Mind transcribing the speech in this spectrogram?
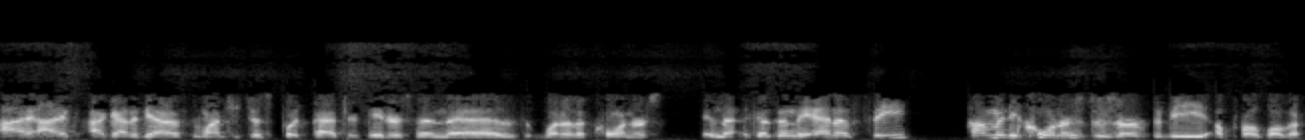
I, I, I got to be honest. Why don't you just put Patrick Peterson as one of the corners in that? Because in the NFC, how many corners deserve to be a Pro Bowler?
